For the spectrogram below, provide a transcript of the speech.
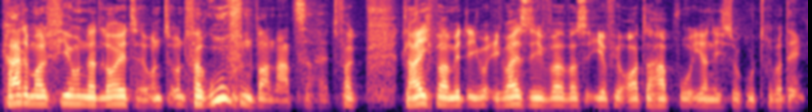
Gerade mal 400 Leute und, und verrufen war Nazareth. Vergleichbar mit, ich, ich weiß nicht, was ihr für Orte habt, wo ihr nicht so gut drüber denkt.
